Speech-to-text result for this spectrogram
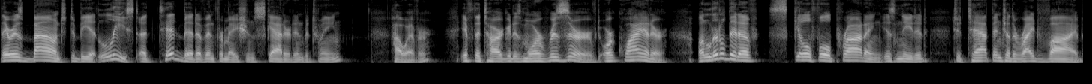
There is bound to be at least a tidbit of information scattered in between. However, if the target is more reserved or quieter, a little bit of skillful prodding is needed to tap into the right vibe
